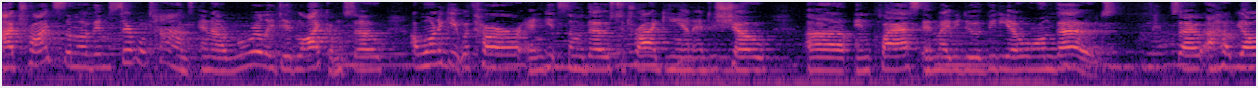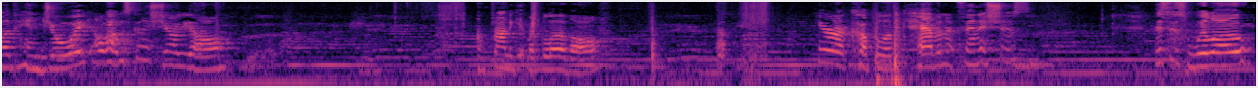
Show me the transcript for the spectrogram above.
I tried some of them several times and I really did like them. So I want to get with her and get some of those to try again and to show uh, in class and maybe do a video on those. So I hope y'all have enjoyed. Oh, I was going to show y'all. I'm trying to get my glove off. Here are a couple of cabinet finishes. This is Willow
